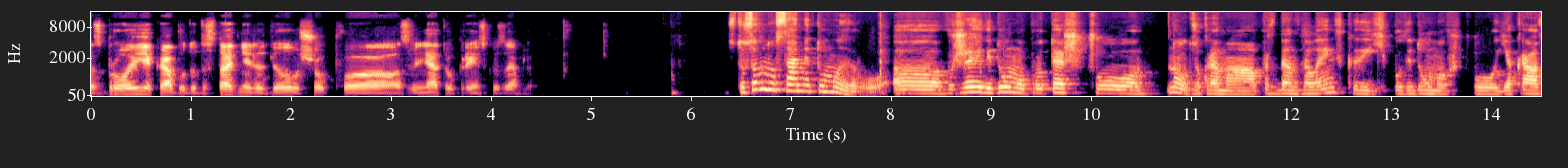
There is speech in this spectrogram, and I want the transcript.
зброї, яка буде достатня для того, щоб звільняти українську землю. Стосовно саміту миру, е, вже відомо про те, що ну, зокрема, президент Зеленський повідомив, що якраз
